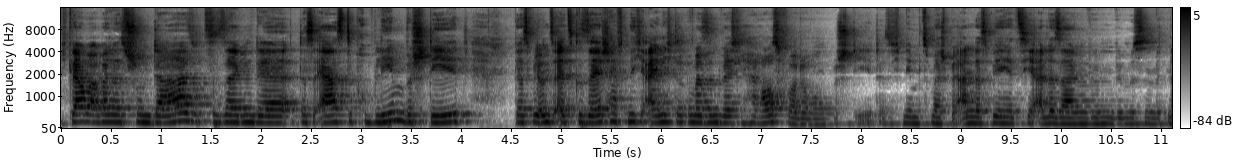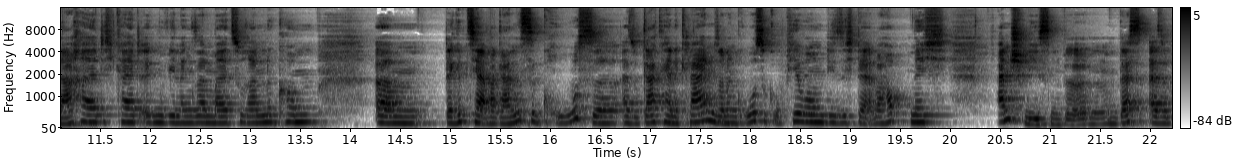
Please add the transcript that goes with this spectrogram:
Ich glaube aber, dass schon da sozusagen der, das erste Problem besteht, dass wir uns als Gesellschaft nicht einig darüber sind, welche Herausforderung besteht. Also ich nehme zum Beispiel an, dass wir jetzt hier alle sagen würden, wir müssen mit Nachhaltigkeit irgendwie langsam mal zurande kommen. Ähm, da gibt's ja aber ganze große, also gar keine kleinen, sondern große Gruppierungen, die sich da überhaupt nicht anschließen würden. Das, also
